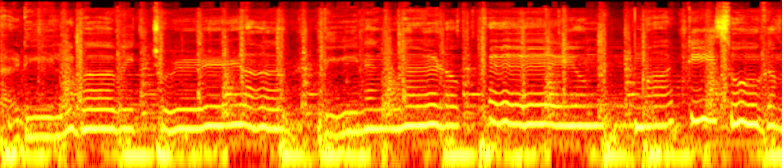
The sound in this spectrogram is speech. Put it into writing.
തടിയിൽ ഭവിച്ചുള്ള സുഖം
